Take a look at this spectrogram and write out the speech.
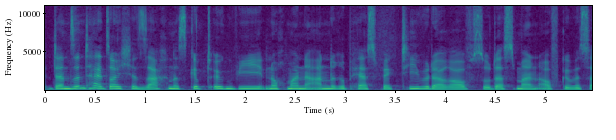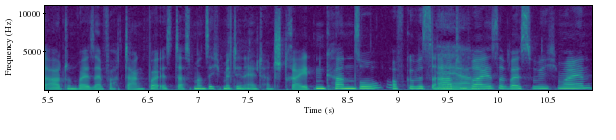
dann sind halt solche Sachen, es gibt irgendwie nochmal eine andere Perspektive darauf, so dass man auf gewisse Art und Weise einfach dankbar ist, dass man sich mit den Eltern streiten kann, so auf gewisse Art ja, und Weise. Weißt du, wie ich meine?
